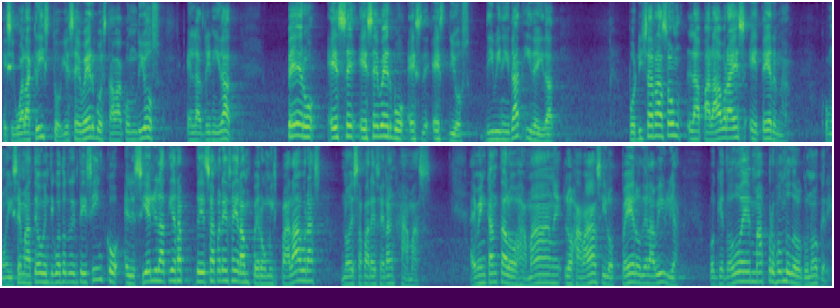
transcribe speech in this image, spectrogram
es igual a Cristo y ese verbo estaba con Dios en la Trinidad. Pero ese, ese verbo es, es Dios, divinidad y deidad. Por dicha razón, la palabra es eterna. Como dice Mateo 24:35, el cielo y la tierra desaparecerán, pero mis palabras no desaparecerán jamás. A mí me encantan los jamás, los jamás y los peros de la Biblia, porque todo es más profundo de lo que uno cree.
